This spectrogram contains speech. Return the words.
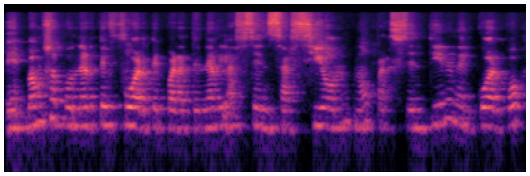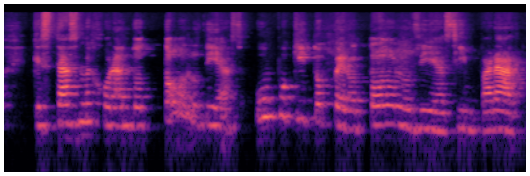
Eh, vamos a ponerte fuerte para tener la sensación, ¿no? Para sentir en el cuerpo que estás mejorando todos los días, un poquito, pero todos los días, sin parar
